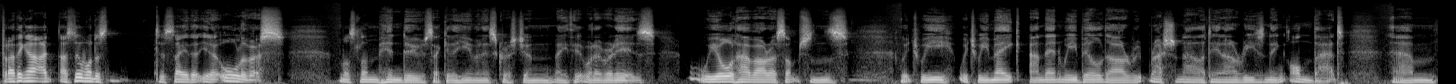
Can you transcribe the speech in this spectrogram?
But I think I, I still want to, to say that, you know, all of us, Muslim, Hindu, secular humanist, Christian, atheist, whatever it is, we all have our assumptions which we which we make, and then we build our rationality and our reasoning on that. Um,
